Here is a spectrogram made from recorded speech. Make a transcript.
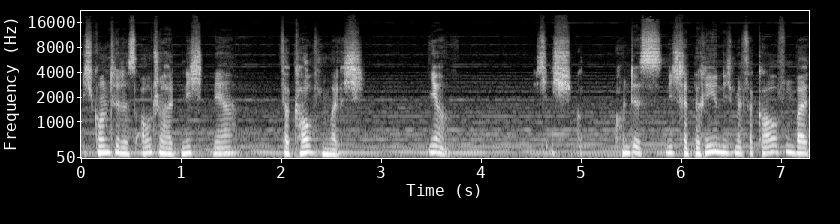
Ich konnte das Auto halt nicht mehr verkaufen, weil ich, ja, ich, ich konnte es nicht reparieren, nicht mehr verkaufen, weil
